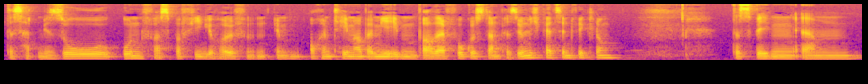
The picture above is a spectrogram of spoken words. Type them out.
das hat mir so unfassbar viel geholfen. Im, auch im Thema bei mir eben war der Fokus dann Persönlichkeitsentwicklung. Deswegen ähm,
